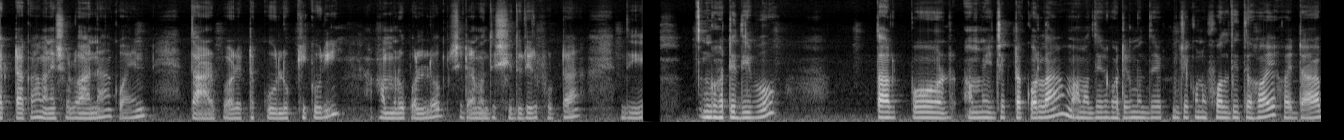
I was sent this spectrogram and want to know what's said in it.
এক টাকা মানে ষোলো আনা কয়েন। তারপর একটা লক্ষ্মী করি, আম্রপল্লব, সেটার মধ্যে সিঁদুরের ফোঁটা দিয়ে ঘটে দিব। তারপর আমি যে একটা কলা, আমাদের ঘটের মধ্যে যে কোনো ফল দিতে হয় হয় ডাব,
